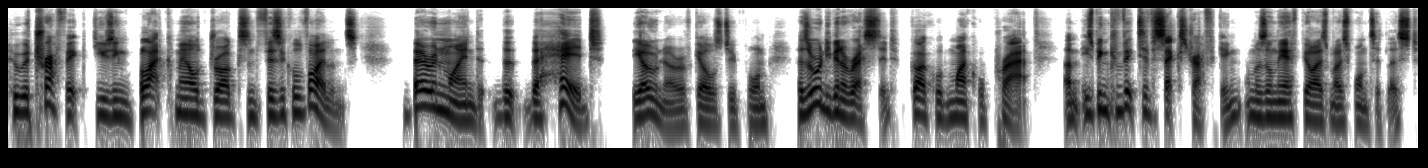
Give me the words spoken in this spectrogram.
who were trafficked using blackmail, drugs, and physical violence. Bear in mind that the head, the owner of Girls Do Porn, has already been arrested, a guy called Michael Pratt. Um, he's been convicted for sex trafficking and was on the FBI's most wanted list.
